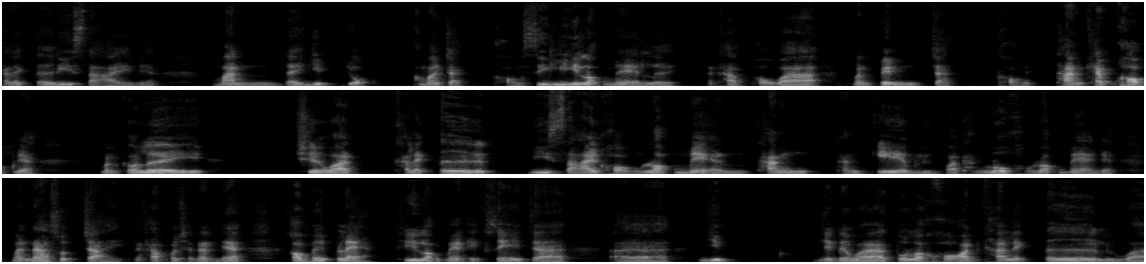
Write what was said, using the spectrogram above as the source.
คาแรคเตอร์ดีไซน์เนี่ยมันได้หยิบยกเอามาจากของซีรีส์ล็อกแมนเลยนะครับ เพราะว่ามันเป็นจาก ของทางแคปคอมเนี่ย มันก็เลยเชื่อว่าคาแรคเตอร์ดีไซน์ของล็อกแมนทั้งทั้งเกมหรือว่าทั้งโลกของล็อกแมนเนี่ยมันน่าสนใจนะครับ เพราะฉะนั้นเนี่ยก็ไม่แปลกที่ล็อกแมนเอ็กเซจะหยิบ เรียกได้ว่าตัวละครคาแรคเตอร์หรือว่า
